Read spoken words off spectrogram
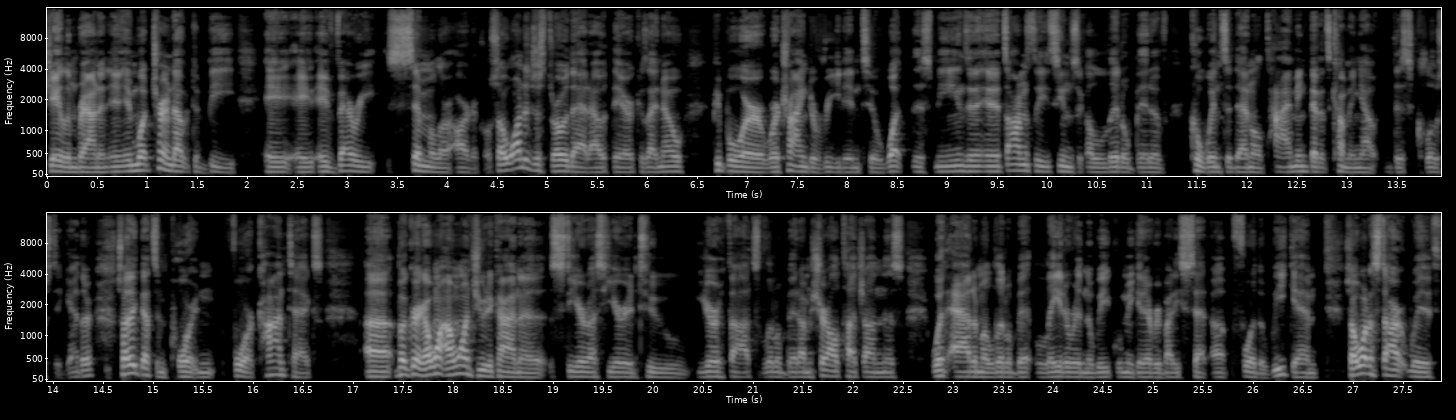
Jaylen Brown and, and what turned out to be a, a, a, very similar article. So I want to just throw that out there because I know people were were trying to read into what this means, and, and it's honestly it seems like a little bit of coincidental timing that it's coming out this close together. So I think that's important for context. Uh, but Greg, I want I want you to kind of steer us here into your thoughts a little bit. I'm sure I'll touch on this with Adam a little bit later in the week when we get everybody set up for the weekend. So I want to start with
